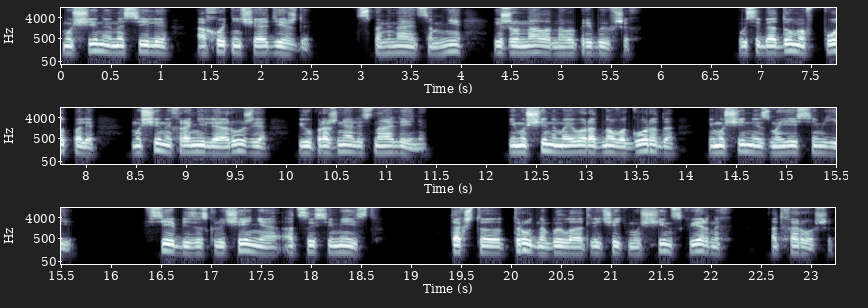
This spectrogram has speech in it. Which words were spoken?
Мужчины носили охотничьи одежды. Вспоминается мне, и журнала новоприбывших. У себя дома в подполе мужчины хранили оружие и упражнялись на оленях. И мужчины моего родного города, и мужчины из моей семьи. Все без исключения отцы семейств. Так что трудно было отличить мужчин скверных от хороших.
